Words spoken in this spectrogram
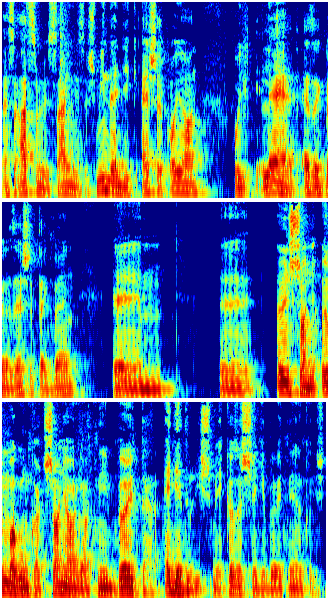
ez átszomjú Szágyev, és mindegyik eset olyan, hogy lehet ezekben az esetekben öm, öm, önsanya, önmagunkat sanyargatni bőjtel, egyedül is, még közösségi bőjt nélkül is.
